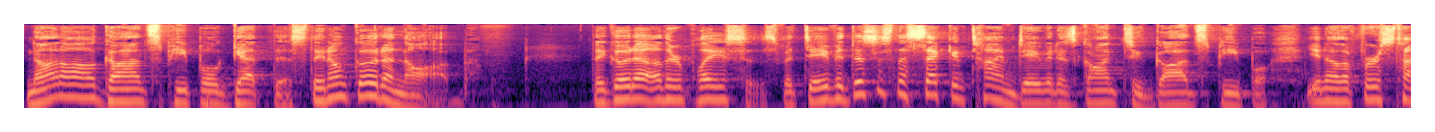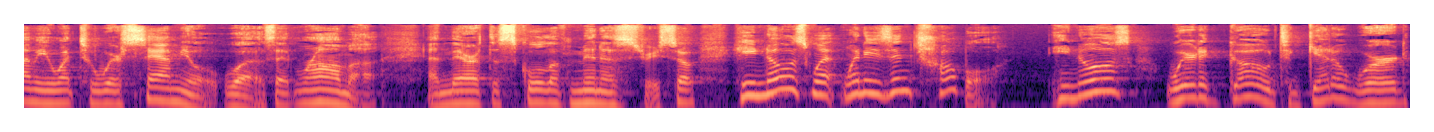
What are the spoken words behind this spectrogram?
not all God's people get this. They don't go to Nob. They go to other places. But David, this is the second time David has gone to God's people. You know, the first time he went to where Samuel was at Ramah and there at the school of ministry. So he knows when, when he's in trouble, he knows where to go to get a word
